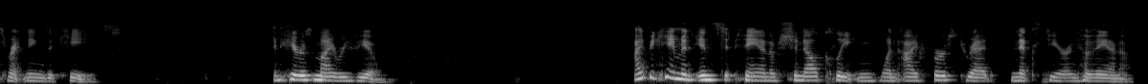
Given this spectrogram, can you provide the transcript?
threatening the Keys. And here's my review. I became an instant fan of Chanel Cleeton when I first read Next Year in Havana.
